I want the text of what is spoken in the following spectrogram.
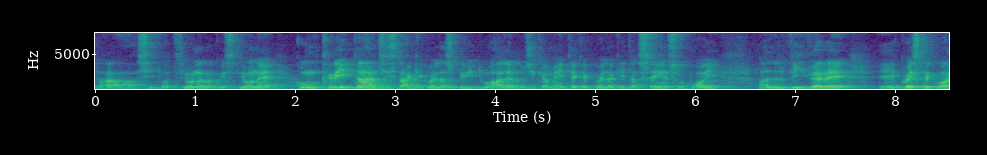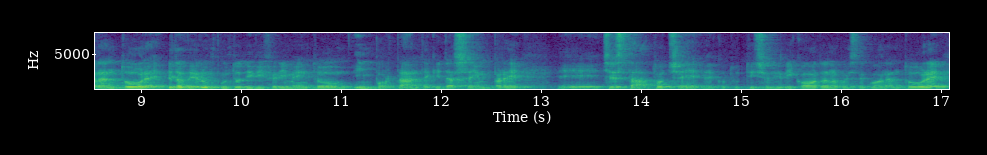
la situazione, la questione concreta, ci sta anche quella spirituale, logicamente, che è quella che dà senso poi al vivere eh, queste 40 ore. È davvero un punto di riferimento importante che da sempre c'è stato, c'è, ecco tutti se li ricordano queste 40 ore,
